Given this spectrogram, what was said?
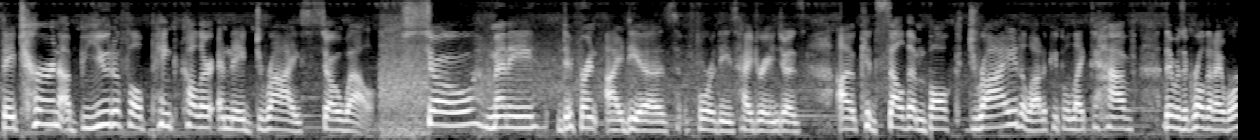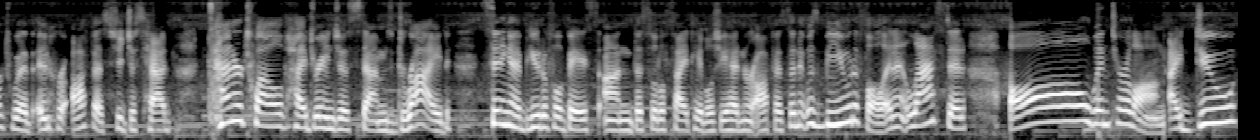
they turn a beautiful pink color and they dry so well so many different ideas for these hydrangeas. I could sell them bulk dried. A lot of people like to have, there was a girl that I worked with in her office. She just had 10 or 12 hydrangea stems dried sitting in a beautiful vase on this little side table she had in her office. And it was beautiful and it lasted all winter long. I do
